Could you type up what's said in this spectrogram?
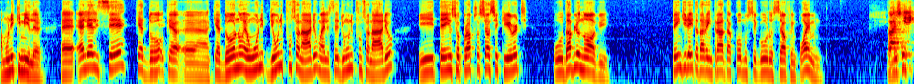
A Monique Miller, é, LLC que é, do, que, é, é, que é dono é um único, de um único funcionário, uma LLC de um único funcionário, e tem o seu próprio Social Security. O W9 tem direito a dar entrada como seguro self-employment? Tá eu, acho que ele,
